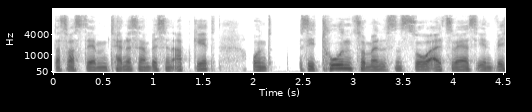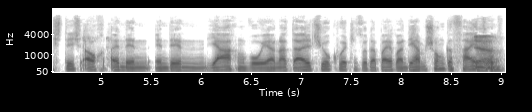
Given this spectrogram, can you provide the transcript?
Das, was dem Tennis ja ein bisschen abgeht. Und sie tun zumindest so, als wäre es ihnen wichtig, auch in den, in den Jahren, wo ja Nadal, Djokovic und so dabei waren, die haben schon gefightet. ja,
